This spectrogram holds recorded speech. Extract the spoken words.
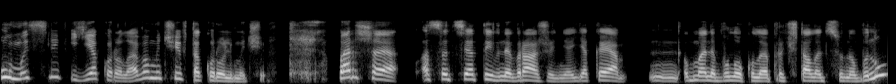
умислів є королева мечів та король мечів. Перше асоціативне враження, яке у мене було, коли я прочитала цю новину.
